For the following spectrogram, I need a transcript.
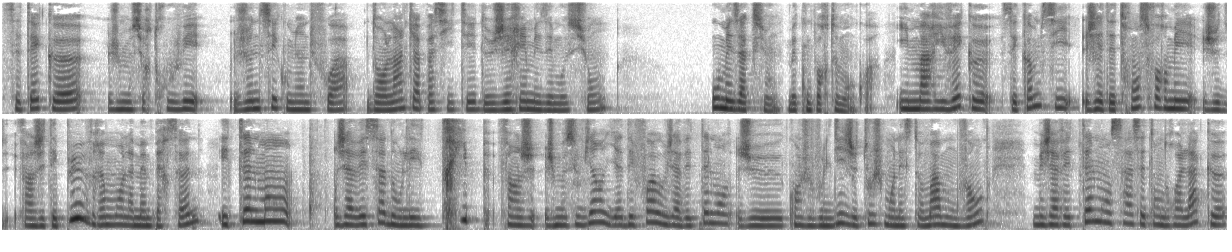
c'était que je me suis retrouvée je ne sais combien de fois dans l'incapacité de gérer mes émotions ou mes actions, mes comportements quoi. Il m'arrivait que c'est comme si j'étais transformée, je, enfin j'étais plus vraiment la même personne et tellement j'avais ça dans les tripes, enfin je, je, me souviens il y a des fois où j'avais tellement, je, quand je vous le dis je touche mon estomac, mon ventre, mais j'avais tellement ça à cet endroit-là que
